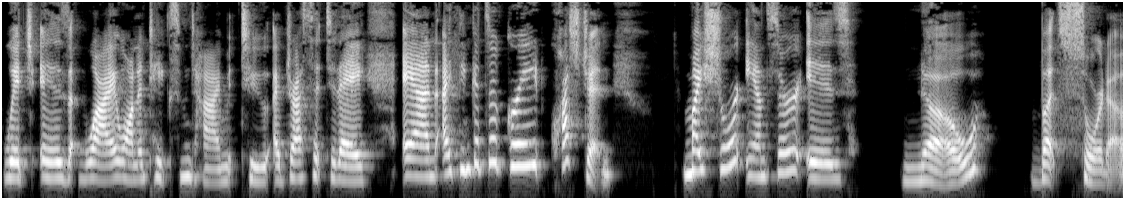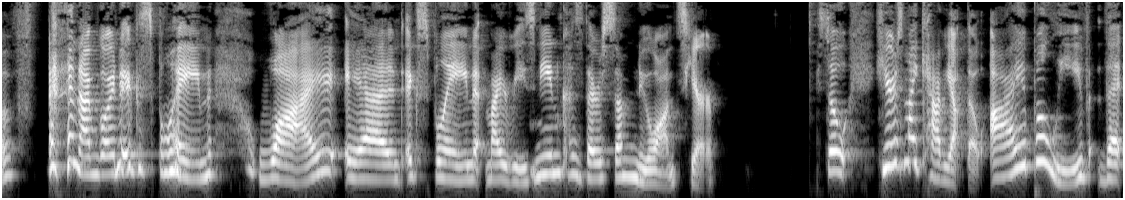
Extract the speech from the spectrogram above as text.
which is why I want to take some time to address it today. And I think it's a great question. My short answer is no, but sort of. And I'm going to explain why and explain my reasoning because there's some nuance here. So here's my caveat though. I believe that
